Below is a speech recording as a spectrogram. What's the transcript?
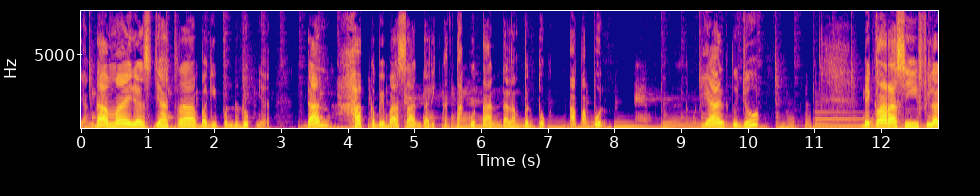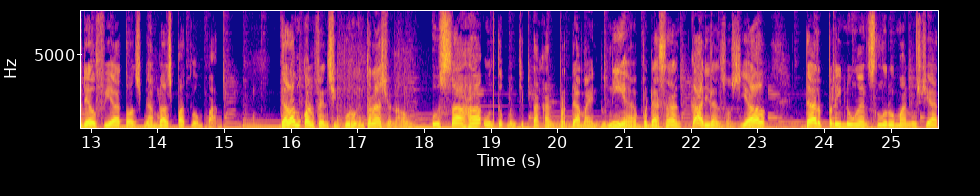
yang damai dan sejahtera bagi penduduknya dan hak kebebasan dari ketakutan dalam bentuk apa pun. Kemudian ketujuh, Deklarasi Philadelphia tahun 1944 dalam konvensi buruh internasional, usaha untuk menciptakan perdamaian dunia berdasarkan keadilan sosial dan perlindungan seluruh manusia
